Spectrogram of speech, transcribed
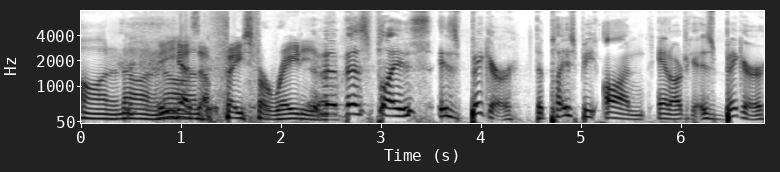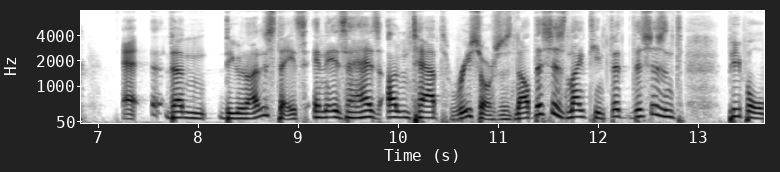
on, and on. And He on. has a face for radio. that this place is bigger. The place beyond Antarctica is bigger at, than the United States and is has untapped resources. Now this is 1950. This isn't people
